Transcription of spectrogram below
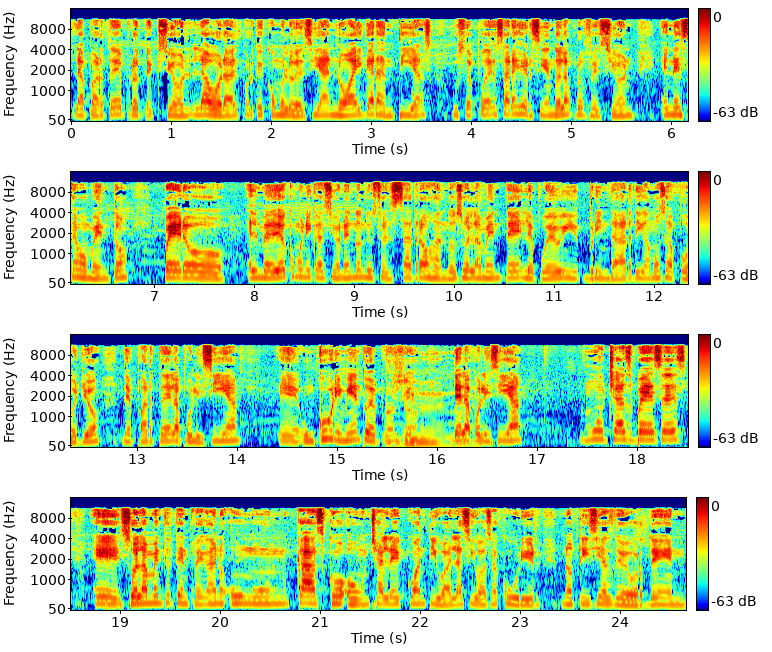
la parte de protección laboral porque como lo decía, no hay garantías. Usted puede estar ejerciendo la profesión en este momento, pero el medio de comunicación en donde usted está trabajando solamente le puede brindar, digamos, apoyo de parte de la policía, eh, un cubrimiento de pronto de la policía. Muchas veces eh, solamente te entregan un, un, casco o un chaleco antibalas si vas a cubrir noticias de orden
